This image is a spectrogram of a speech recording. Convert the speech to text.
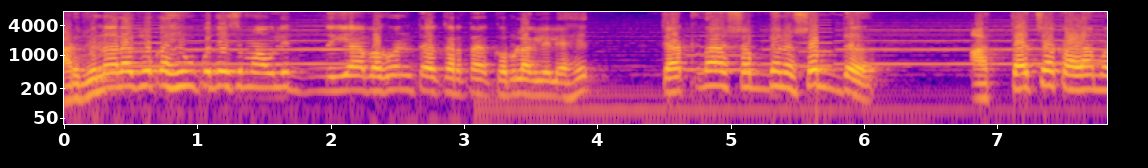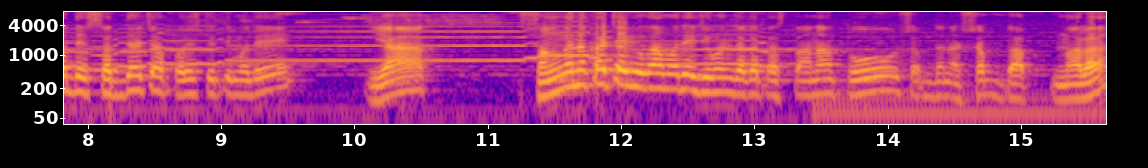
अर्जुनाला जो काही उपदेश माऊली या भगवंत करता करू लागलेले आहेत त्यातला शब्द न शब्द आत्ताच्या काळामध्ये सध्याच्या परिस्थितीमध्ये या संगणकाच्या युगामध्ये जीवन जगत असताना तो शब्द ना शब्द आपणाला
